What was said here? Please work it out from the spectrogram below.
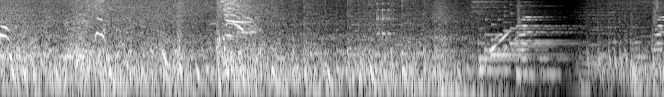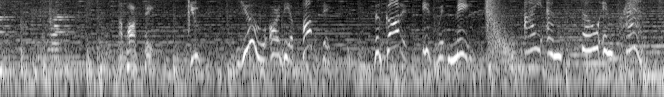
over. Apostates, you... You are the apostates. The goddess is with me. I am so impressed.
